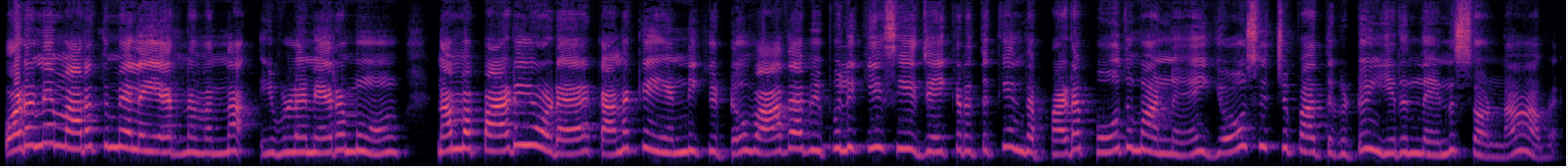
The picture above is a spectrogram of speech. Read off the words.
உடனே மரத்து மேல ஏறினவன் தான். இவ்வளவு நேரமும் நம்ம படையோட கணக்கை எண்ணிக்கிட்டும் வாதாபி புலிகேசியை ஜெயிக்கிறதுக்கு இந்த படை போதுமான்னு யோசிச்சு பார்த்துக்கிட்டும் இருந்தேன்னு சொன்னான் அவன்.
